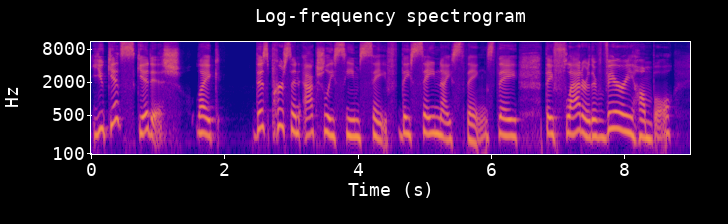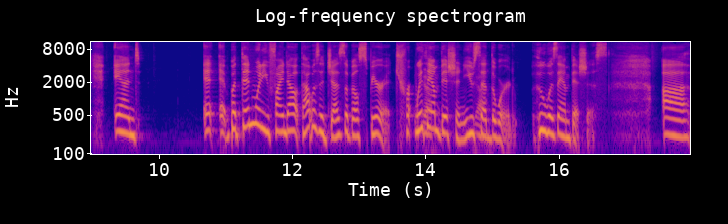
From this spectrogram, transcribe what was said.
you get skittish. Like this person actually seems safe. They say nice things. They they flatter. They're very humble. And it, it- but then when you find out that was a Jezebel spirit tr- with Yeah. ambition, you said the word, who was ambitious. Uh,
